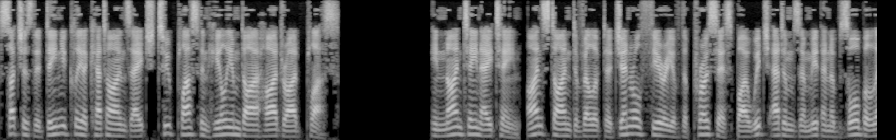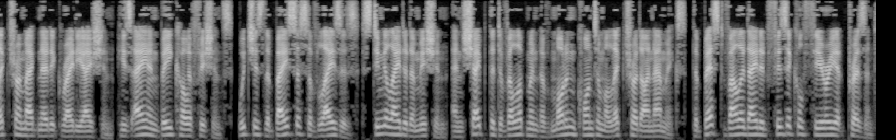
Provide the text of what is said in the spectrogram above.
such as the dinuclear cations H2 and helium dihydride In 1918, Einstein developed a general theory of the process by which atoms emit and absorb electromagnetic radiation his A and B coefficients, which is the basis of lasers stimulated emission and shaped the development of modern quantum electrodynamics, the best validated physical theory at present.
